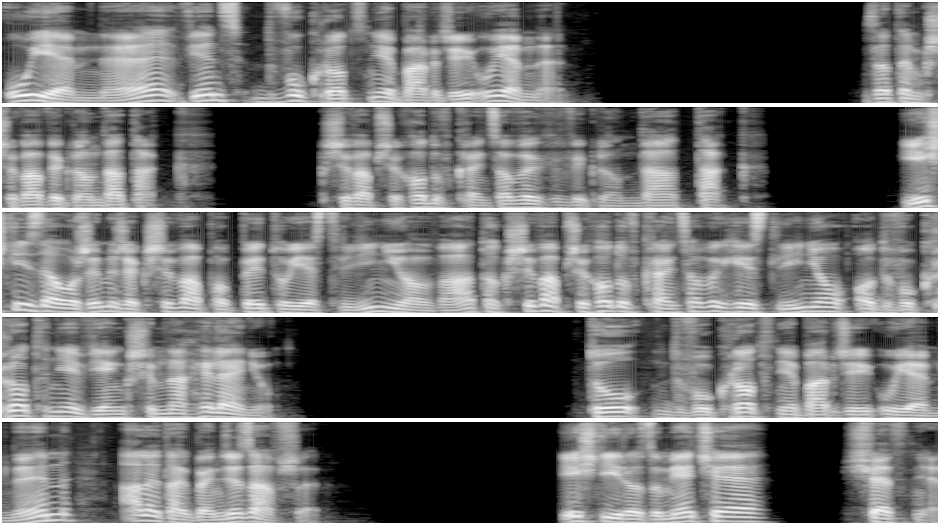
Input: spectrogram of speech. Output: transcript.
ujemne, więc dwukrotnie bardziej ujemne. Zatem krzywa wygląda tak. Krzywa przychodów krańcowych wygląda tak. Jeśli założymy, że krzywa popytu jest liniowa, to krzywa przychodów krańcowych jest linią o dwukrotnie większym nachyleniu. Tu dwukrotnie bardziej ujemnym, ale tak będzie zawsze. Jeśli rozumiecie, świetnie.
